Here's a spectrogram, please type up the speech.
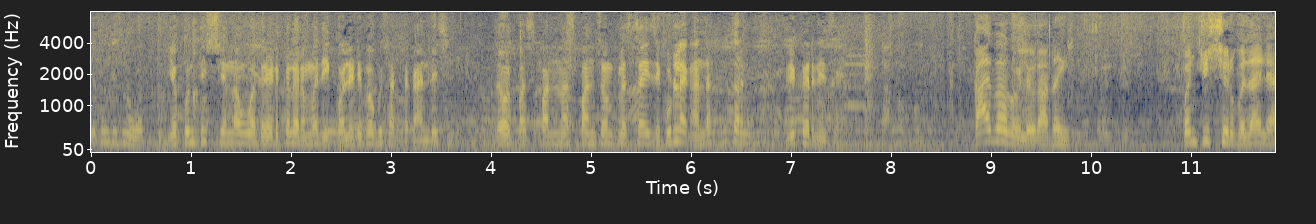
एकोणतीस नव्वद. एकोणतीसशे नव्वद. रेड कलरमध्ये क्वालिटी बघू शकता कांद्याची. जवळपास पन्नास पंचावन्न प्लस साईज आहे. कुठला आहे कांदा? विकरणे. विखरणीचा काय बघवलं दादा ही? पंचवीसशे रुपये जायला.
